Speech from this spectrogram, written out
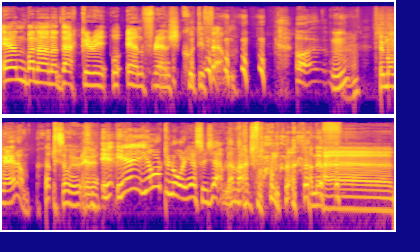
en banana daiquiri och en french 75. Mm. Hur många är de? liksom, hur är det? Är, är, är 18-åringar så jävla världsvana? Eh,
